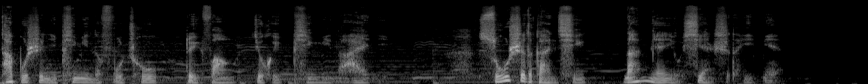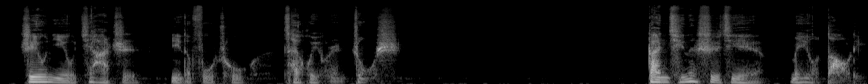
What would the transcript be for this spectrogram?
他不是你拼命的付出，对方就会拼命的爱你。俗世的感情难免有现实的一面，只有你有价值。你的付出才会有人重视。感情的世界没有道理，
